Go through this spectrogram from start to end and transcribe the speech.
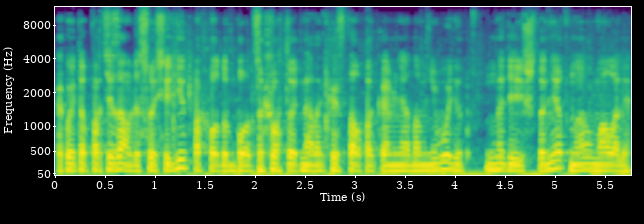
Какой-то партизан в лесу сидит, походу бот. Захватывать надо кристалл, пока меня там не будет. Надеюсь, что нет, но мало ли.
